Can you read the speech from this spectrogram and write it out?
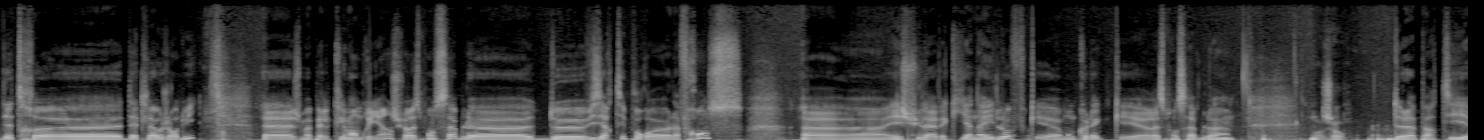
d'être euh, d'être là aujourd'hui. Euh, je m'appelle Clément Brien, je suis responsable euh, de Viserté pour la France. et je suis là avec Yann Aidlof, qui est mon collègue qui est responsable Bonjour. de la partie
